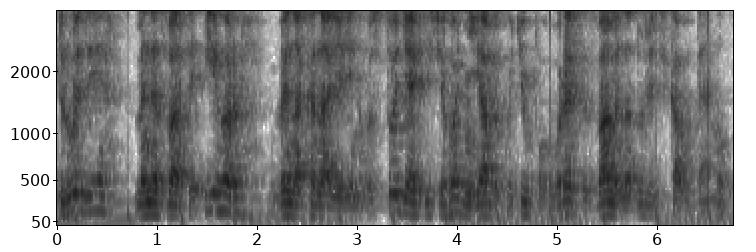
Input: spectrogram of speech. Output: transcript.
друзі! Мене звати Ігор. Ви на каналі Лінгвостудія, і сьогодні я би хотів поговорити з вами на дуже цікаву тему.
